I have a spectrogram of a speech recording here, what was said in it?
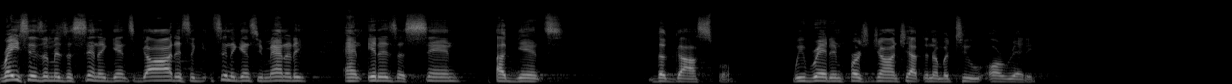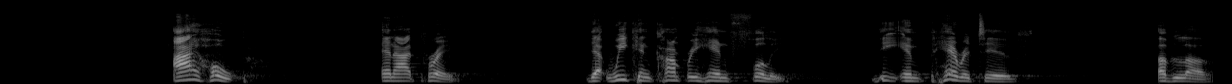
Racism is a sin against God, it's a sin against humanity, and it is a sin against the gospel. We read in First John chapter number 2 already. I hope and I pray that we can comprehend fully the imperative of love.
